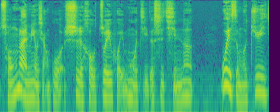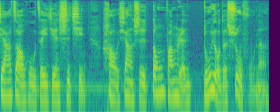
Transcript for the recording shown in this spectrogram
从来没有想过、事后追悔莫及的事情呢？为什么居家照护这一件事情，好像是东方人独有的束缚呢？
